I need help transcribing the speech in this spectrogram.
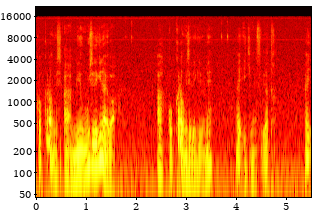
こっからお見せ、あ、お見せできないわ。あ、こっからお見せできるね。はい、行きますよと。はい。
